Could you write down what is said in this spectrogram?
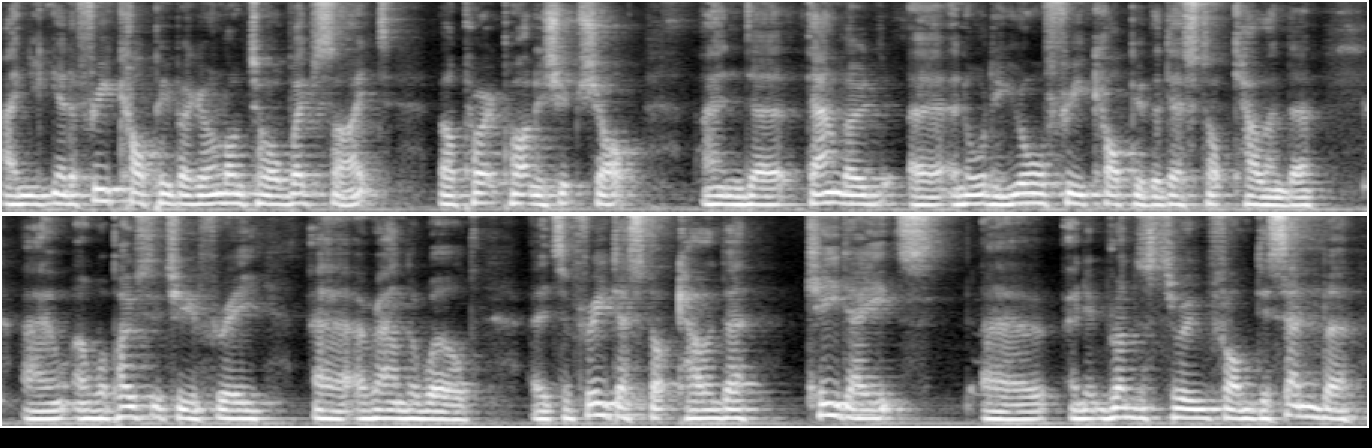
and you can get a free copy by going along to our website, our ProAct Partnership shop, and uh, download uh, and order your free copy of the desktop calendar, uh, and we'll post it to you free uh, around the world. It's a free desktop calendar, key dates, uh, and it runs through from December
